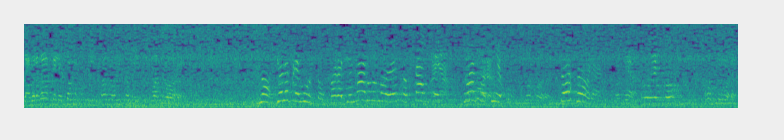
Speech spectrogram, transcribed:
La verdad que lo estamos utilizando ahorita 24 horas. No, yo le pregunto, para llenar uno de estos tanques, ¿cuánto tiempo? Dos horas. Dos horas. O sea, todo esto, dos horas.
